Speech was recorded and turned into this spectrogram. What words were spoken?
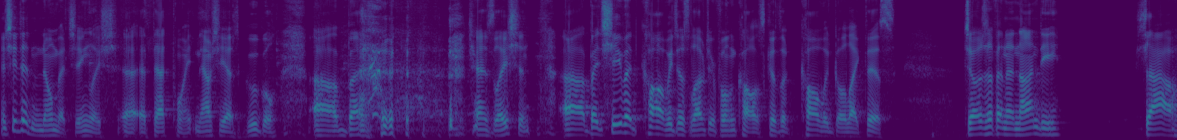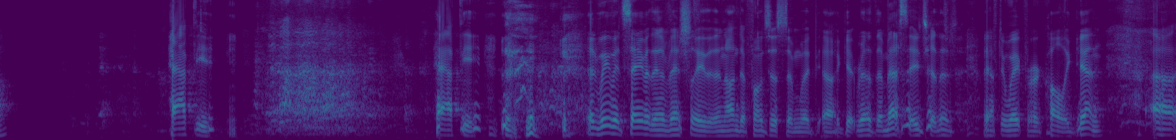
And she didn't know much English uh, at that point. Now she has Google, uh, but translation. Uh, but she would call. We just loved her phone calls because the call would go like this Joseph and Anandi, Xiao, happy happy. and we would save it, and eventually the Nanda phone system would uh, get rid of the message, and then we have to wait for her call again. Uh,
